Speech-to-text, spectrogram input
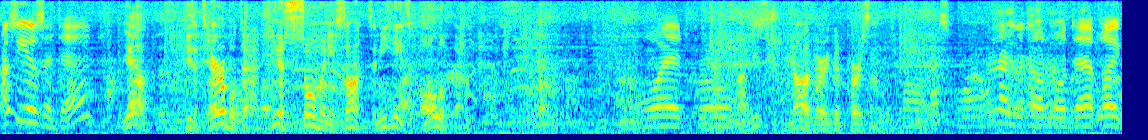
Kazuya's a dad? Yeah, he's a terrible dad. He has so many sons, and he hates all of them. What, bro? He's not a very good person. No, that's wild. I never thought about that. Like,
